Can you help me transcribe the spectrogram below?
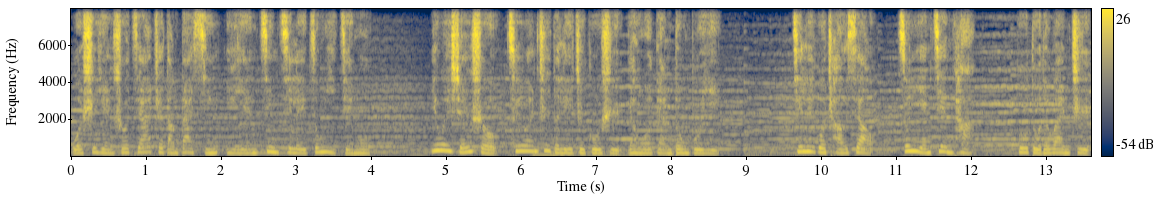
我是演说家》这档大型语言竞技类综艺节目。一位选手崔万志的励志故事让我感动不已。经历过嘲笑、尊严践踏、孤独的万志，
